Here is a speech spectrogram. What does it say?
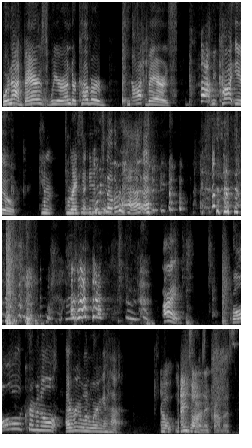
We're not bears. We're undercover, not bears. we caught you. Can can Breaking I say in. Put another hat. All right. Roll criminal, everyone wearing a hat. Oh, mine's on, I promise.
